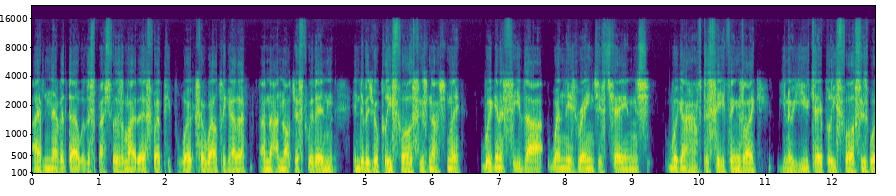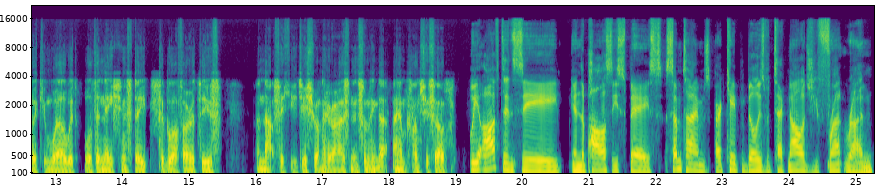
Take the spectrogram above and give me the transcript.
I've never dealt with a specialism like this where people work so well together and, and not just within individual police forces nationally we're going to see that when these ranges change, we're going to have to see things like, you know, UK police forces working well with other nation state civil authorities. And that's a huge issue on the horizon and something that I am conscious of. We often see in the policy space, sometimes our capabilities with technology front run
